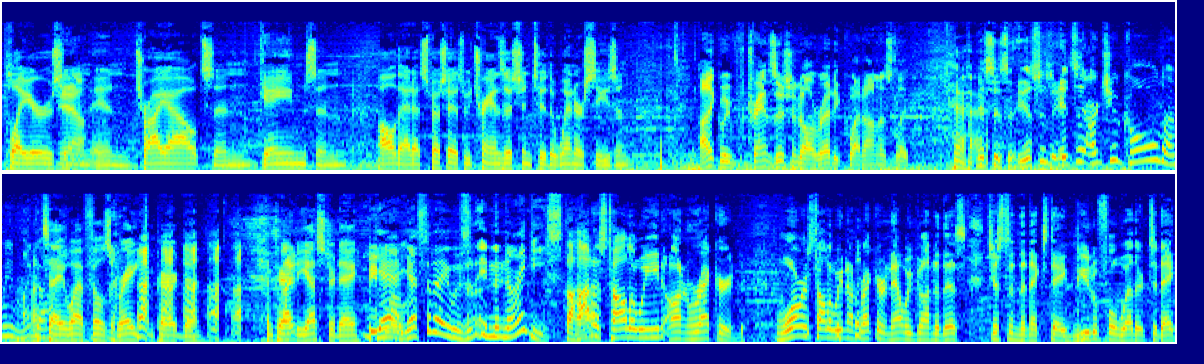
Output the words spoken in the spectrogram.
players Yeah. and, and tryouts and games and all that, especially as we transition to the winter season. I think we've transitioned already. Quite honestly, this is this is. It's, aren't you cold? I mean, my I'll gosh. tell you what, it feels great compared to compared to yesterday. Yeah, are- yesterday was in the 90s. The hottest Halloween on record. Warmest Halloween on record. And now we've gone to this just in the next day. Beautiful weather today.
